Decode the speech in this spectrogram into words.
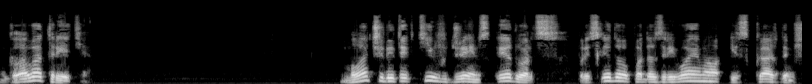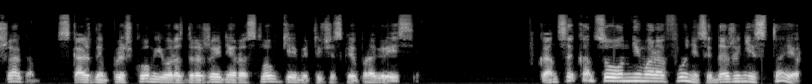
Глава третья. Младший детектив Джеймс Эдвардс преследовал подозреваемого и с каждым шагом, с каждым прыжком его раздражение росло в геометрической прогрессии. В конце концов, он не марафонец и даже не стайер,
